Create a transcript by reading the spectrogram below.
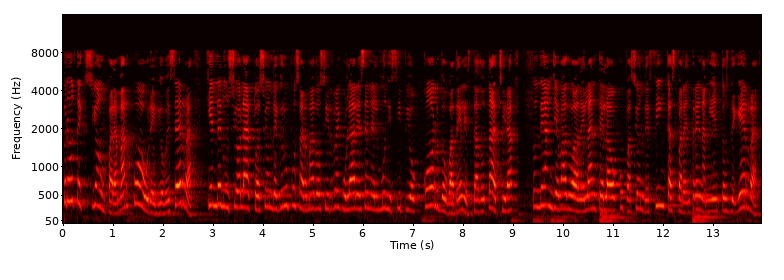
protección para Marco Aurelio Becerra, quien denunció la actuación de grupos armados irregulares en el municipio Córdoba del estado Táchira, donde han llevado adelante la ocupación de fincas para entrenamientos de guerra,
